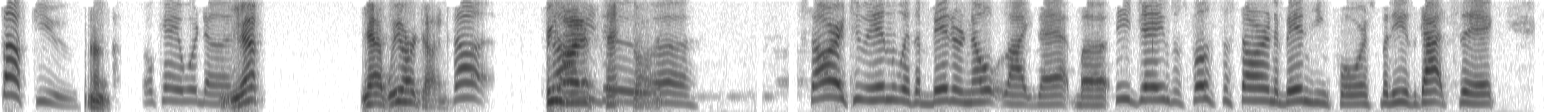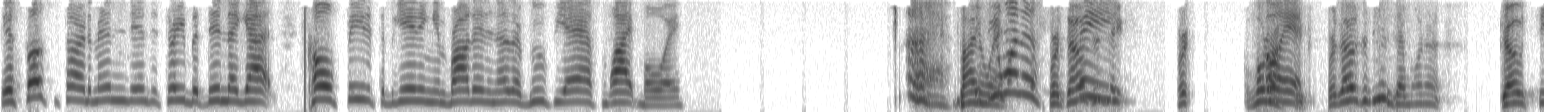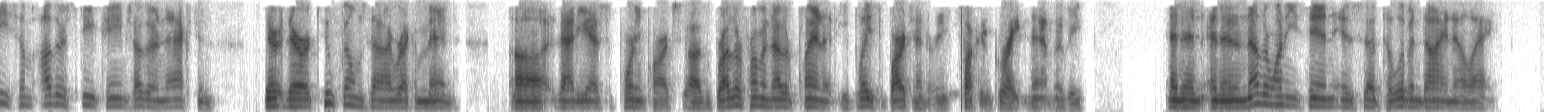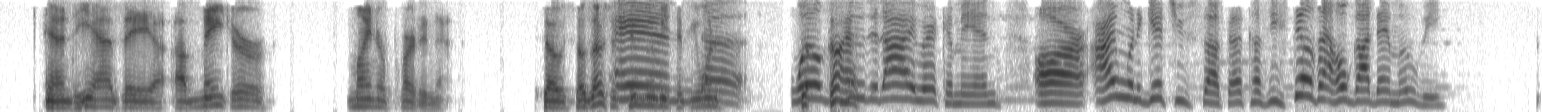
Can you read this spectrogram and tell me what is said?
Fuck you. Huh. Okay, we're done. Yep. Yeah, we are done. So, Be sorry honest, thank to God. uh, sorry to end with a bitter note like that, but Steve James was supposed to star in the Avenging Force, but he's got sick. He was supposed to star in the Three, but then they got cold feet at the beginning and brought in another goofy ass white boy. By if way, you want to for those of see, you, for, hold on, ahead. Steve. For those of you that want to go see some other Steve James other than action, there there are two films that I recommend uh, that he has supporting parts. Uh, the Brother from Another Planet. He plays the bartender. and He's fucking great in that movie. And then and then another one he's in is uh, To Live and Die in L.A. And he has a a major minor part in that. So so those are two and, movies if you want. to uh, well, go the ahead. two that I recommend are I'm Gonna Get You, Sucker, because he steals that whole goddamn movie.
